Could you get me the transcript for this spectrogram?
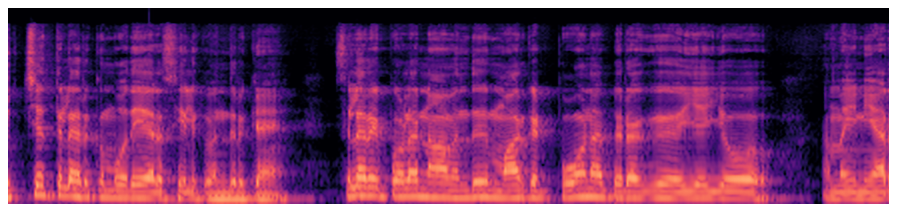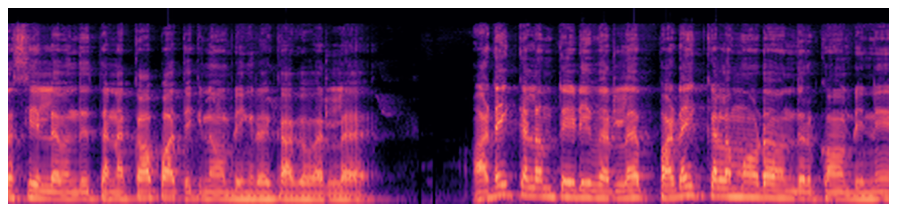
உச்சத்தில் இருக்கும்போதே அரசியலுக்கு வந்திருக்கேன். சிலரை போல் நான் வந்து மார்க்கெட் போன பிறகு ஐயையோ நம்ம இனி அரசியலில் வந்து தன்னை காப்பாற்றிக்கணும் அப்படிங்கிறதுக்காக வரல. அடைக்கலம் தேடி வரல படைக்கலமோடு வந்திருக்கோம் அப்படின்னு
